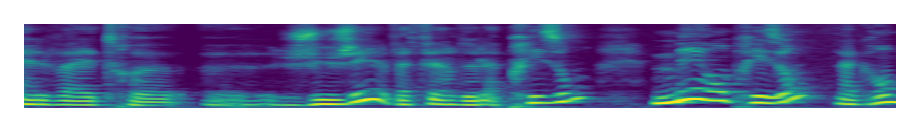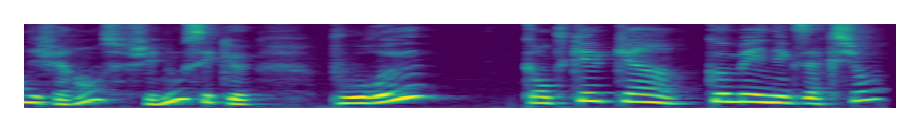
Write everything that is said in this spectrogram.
elle va être euh, jugée, elle va faire de la prison, mais en prison, la grande différence chez nous, c'est que pour eux, quand quelqu'un commet une exaction,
